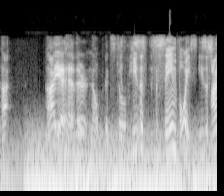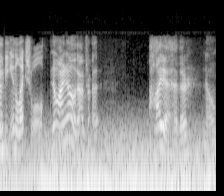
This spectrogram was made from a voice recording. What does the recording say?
Hi, hiya, Heather. Nope, that's still. He's a, it's the same voice. He's a I'm- intellectual. No, I know. That I'm trying. Hiya, Heather. No,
